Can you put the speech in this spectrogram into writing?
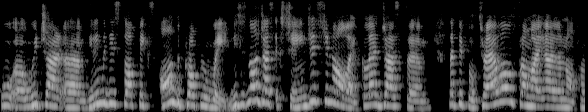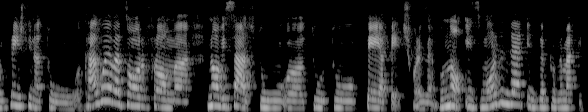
who, uh, which are um, dealing with these topics on the proper way. This is not just exchanges, you know, like let just um, let people travel from I, I, don't know from Pristina to Kragujevac or from uh, Novi Sad to uh, to to Peja Peć, for example. No, it's more than that. It's the programmatic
